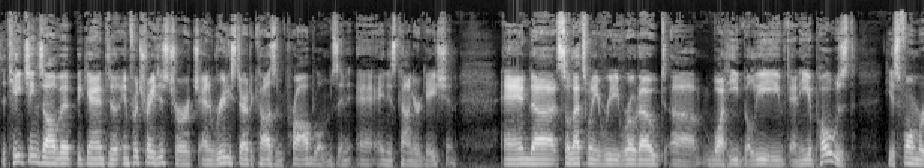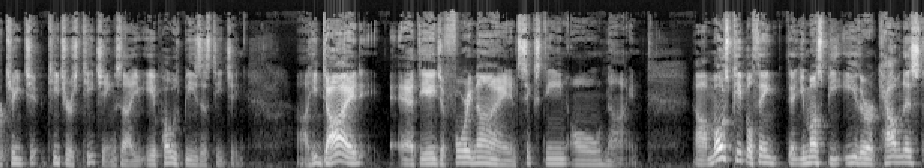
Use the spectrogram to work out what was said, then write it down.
the teachings of it, began to infiltrate his church and really started to cause him problems in in his congregation. And uh, so that's when he really wrote out uh, what he believed, and he opposed his former teach- teacher's teachings. Uh, he opposed Beza's teaching. Uh, he died at the age of 49 in 1609. Uh, most people think that you must be either Calvinist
